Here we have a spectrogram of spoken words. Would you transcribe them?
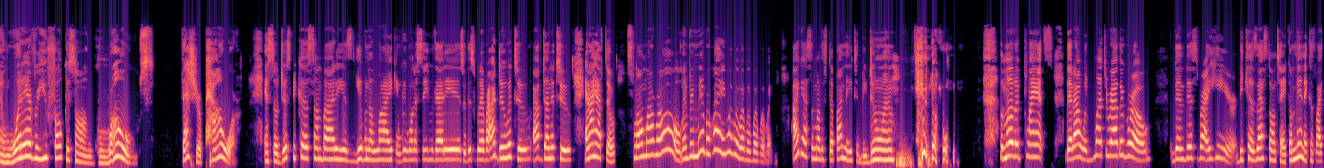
And whatever you focus on grows. That's your power. And so just because somebody is giving a like and we want to see who that is or this, whatever, I do it too. I've done it too. And I have to slow my roll and remember, wait, wait, wait, wait, wait, wait, wait, wait. I got some other stuff I need to be doing. you know, some other plants that I would much rather grow than this right here because that's going to take a minute because like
